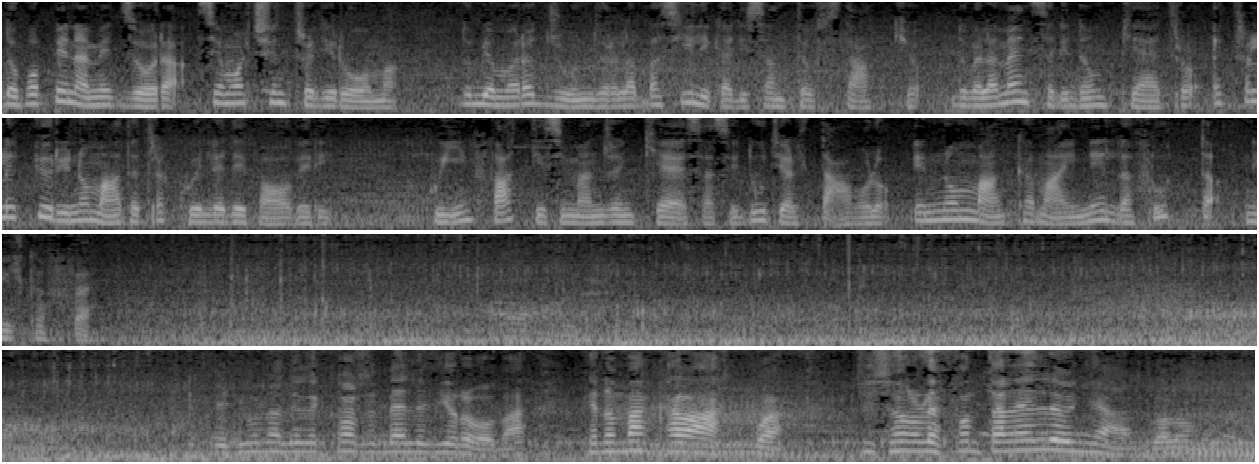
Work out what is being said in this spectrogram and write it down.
Dopo appena mezz'ora siamo al centro di Roma. Dobbiamo raggiungere la Basilica di Sant'Eustachio, dove la mensa di Don Pietro è tra le più rinomate tra quelle dei poveri. Qui infatti si mangia in chiesa, seduti al tavolo, e non manca mai né la frutta né il caffè. Vedi una delle cose belle di Roma, che non manca l'acqua, ci sono le fontanelle a ogni angolo.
